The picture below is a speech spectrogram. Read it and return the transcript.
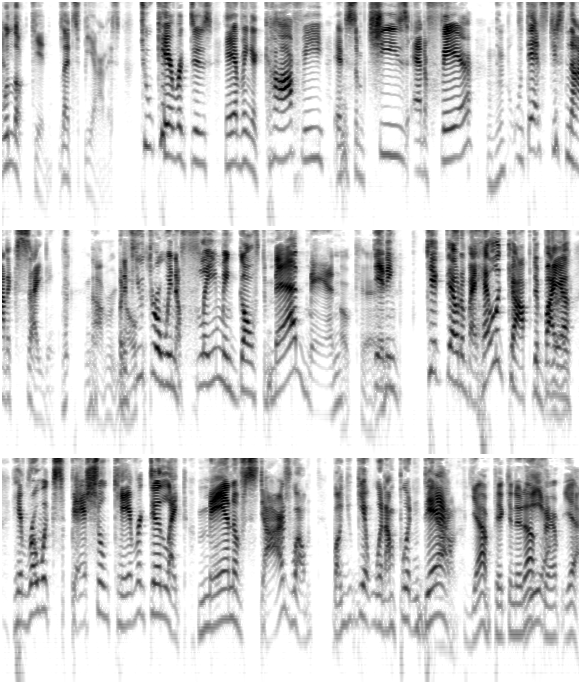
well, look, kid. Let's be honest. Two characters having a coffee and some cheese at a fair. That's just not exciting. Not But no. if you throw in a flame engulfed madman Okay. getting kicked out of a helicopter by Right. a heroic special character like Man of Stars, well, well, you get what I'm putting down. Yeah, I'm picking it up, Yeah. Grandpa. Yeah,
